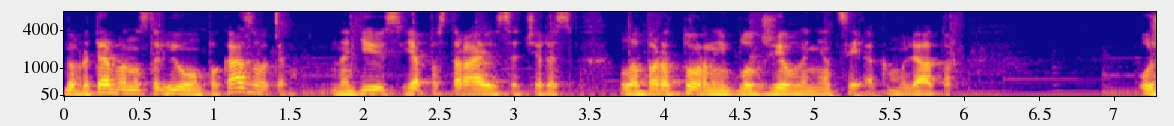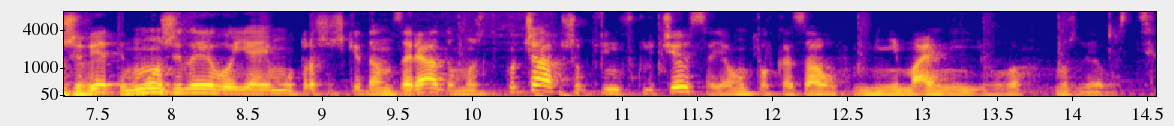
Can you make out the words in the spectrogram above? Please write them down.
Добре, треба ностальгію вам показувати. Надіюся, я постараюся через лабораторний блок живлення цей акумулятор оживити. Можливо, я йому трошечки дам заряду, може, хоча б, щоб він включився, я вам показав мінімальні його можливості.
